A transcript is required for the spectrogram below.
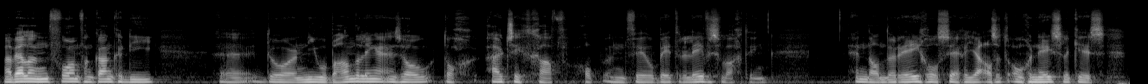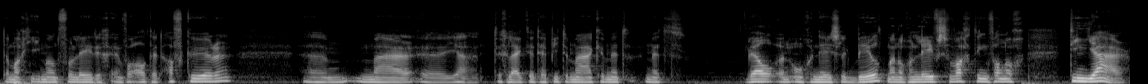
Maar wel een vorm van kanker die eh, door nieuwe behandelingen en zo toch uitzicht gaf op een veel betere levensverwachting. En dan de regels zeggen, ja, als het ongeneeslijk is, dan mag je iemand volledig en voor altijd afkeuren. Ehm, maar eh, ja, tegelijkertijd heb je te maken met, met wel een ongeneeslijk beeld, maar nog een levensverwachting van nog tien jaar.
